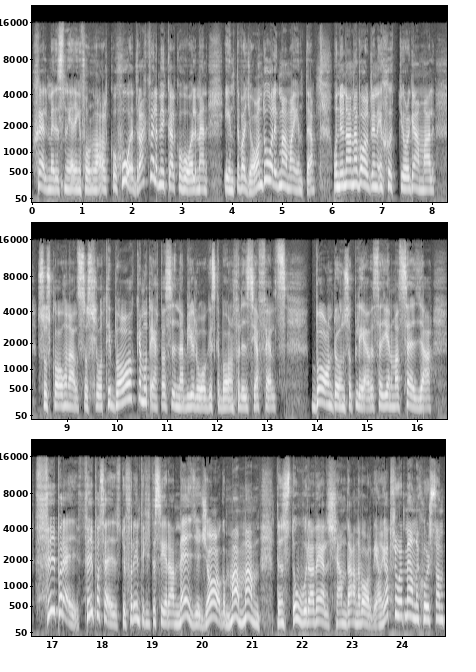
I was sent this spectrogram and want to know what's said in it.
självmedicinering i form av alkohol. Jag drack väldigt mycket alkohol men inte var jag en dålig mamma inte. Och nu när Anna Wahlgren är 70 år gammal så ska hon alltså slå tillbaka mot ett av sina biologiska barn, Felicia Fälts barndomsupplevelser genom att säga fy på dig, fy på sig, du får inte kritisera mig, jag, mamman, den stora välkända Anna Wahlgren. Jag tror att människor som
